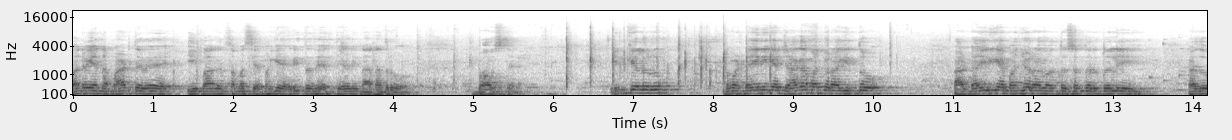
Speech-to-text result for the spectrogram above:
ಮನವಿಯನ್ನು ಮಾಡ್ತೇವೆ. ಈ ಭಾಗದ ಸಮಸ್ಯೆ ಬಗೆಹರಿತದೆ ಅಂತೇಳಿ ನಾನಾದರೂ ಭಾವಿಸ್ತೇನೆ. ಇನ್ನು ಕೆಲವರು ನಮ್ಮ ಡೈರಿಗೆ ಜಾಗ ಮಂಜೂರಾಗಿತ್ತು ಆ ಡೈರಿಗೆ ಮಂಜೂರಾಗುವಂಥ ಸಂದರ್ಭದಲ್ಲಿ ಅದು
